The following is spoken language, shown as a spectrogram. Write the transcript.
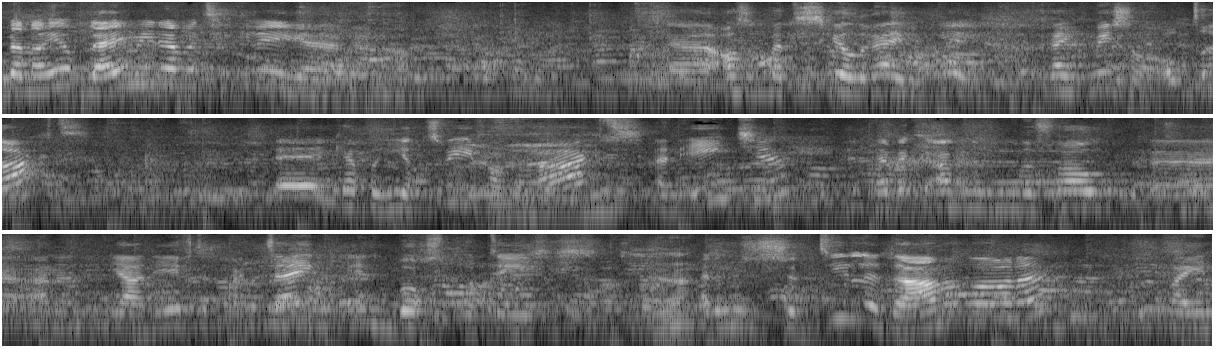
Ik ben er heel blij mee dat we het gekregen hebben. Eh, als ik met de schilderij begin, dan krijg ik meestal een opdracht. Eh, ik heb er hier twee van gemaakt. En eentje heb ik aan een mevrouw, eh, aan een, ja, die heeft een praktijk in borstprotheses. Ja. En dat moest een subtiele dame worden, waar je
